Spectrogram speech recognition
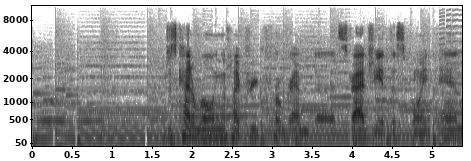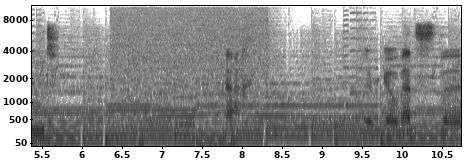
I'm just kind of rolling with my pre-programmed uh, strategy at this point, and... Ah. There we go, that's the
